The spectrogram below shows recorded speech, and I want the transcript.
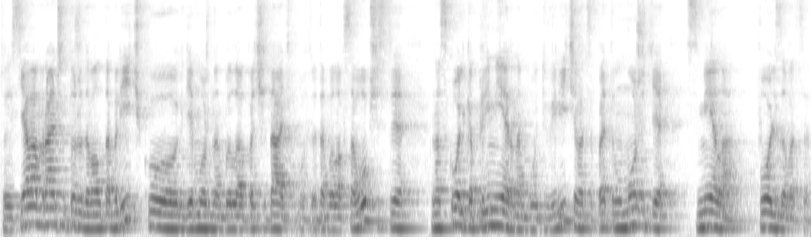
То есть я вам раньше тоже давал табличку, где можно было почитать, вот это было в сообществе, насколько примерно будет увеличиваться, поэтому можете смело пользоваться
